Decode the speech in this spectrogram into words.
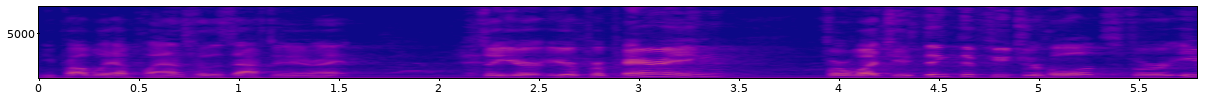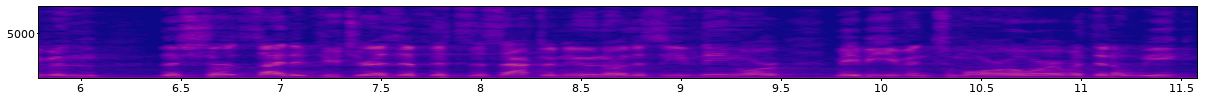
You probably have plans for this afternoon, right? So you're, you're preparing for what you think the future holds, for even the short sighted future as if it's this afternoon or this evening or maybe even tomorrow or within a week.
